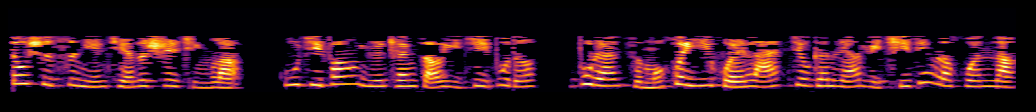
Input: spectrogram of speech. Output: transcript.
都是四年前的事情了，估计方云琛早已记不得，不然怎么会一回来就跟梁雨琪订了婚呢？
